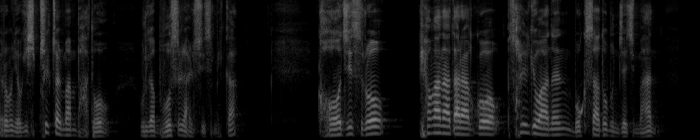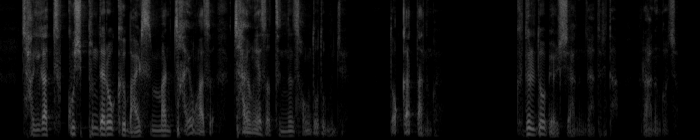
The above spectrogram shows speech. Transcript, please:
여러분 여기 17절만 봐도 우리가 무엇을 알 수 있습니까? 거짓으로 평안하다라고 설교하는 목사도 문제지만 자기가 듣고 싶은 대로 그 말씀만 차용해서 차용해서 듣는 성도도 문제예요. 똑같다는 거예요. 그들도 멸시하는 자들이다 라는 거죠.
